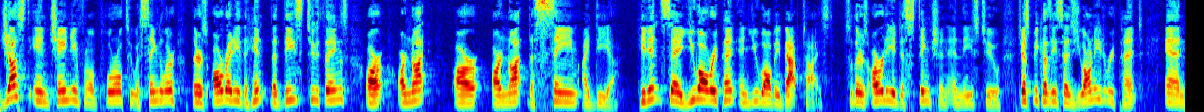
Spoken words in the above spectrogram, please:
Just in changing from a plural to a singular, there's already the hint that these two things are, are, not, are, are not the same idea. He didn't say, you all repent and you all be baptized. So there's already a distinction in these two, just because he says you all need to repent and,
